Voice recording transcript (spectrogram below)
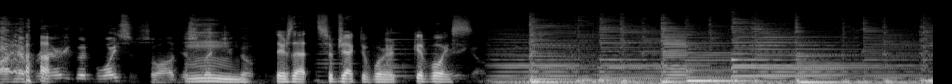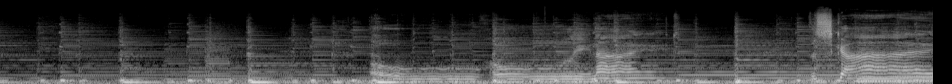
I have very good voices, so I'll just let you Mm, go. There's that subjective word. Good voice. You go. Oh, holy night, the sky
